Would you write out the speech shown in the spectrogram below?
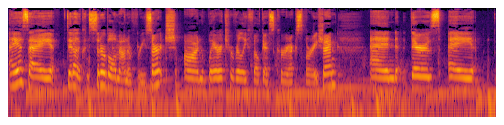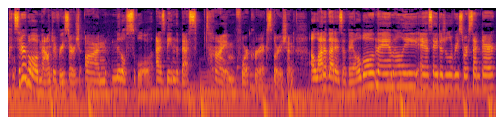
ASA did a considerable amount of research on where to really focus career exploration, and there's a considerable amount of research on middle school as being the best time for career exploration. A lot of that is available in the AMLE ASA Digital Resource Center.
